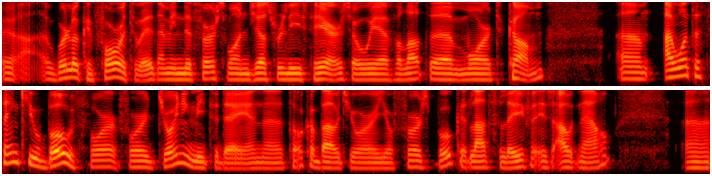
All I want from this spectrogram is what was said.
uh, we're looking forward to it. I mean, the first one just released here, so we have a lot uh, more to come. Um, I want to thank you both for, for joining me today and uh, talk about your, your first book. Het Laatste Leven is out now. Uh,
